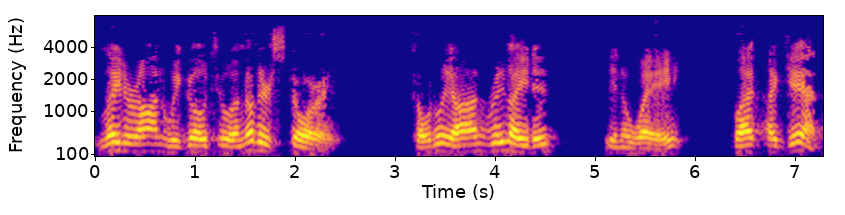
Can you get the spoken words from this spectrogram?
Later on, we go to another story, totally unrelated in a way, but again,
